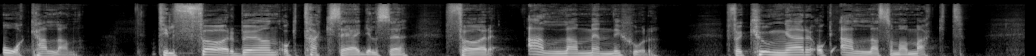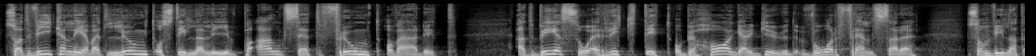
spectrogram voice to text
åkallan, till förbön och tacksägelse för alla människor, för kungar och alla som har makt, så att vi kan leva ett lugnt och stilla liv på allt sätt fromt och värdigt. Att be så är riktigt och behagar Gud, vår frälsare, som vill att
